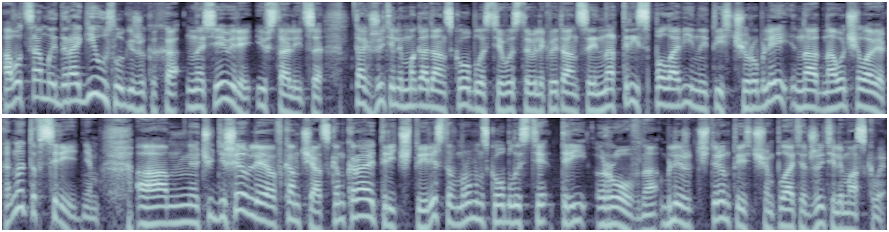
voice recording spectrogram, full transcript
А вот самые дорогие услуги ЖКХ на севере и в столице столице. Так, жители Магаданской области выставили квитанции на 3,5 тысячи рублей на одного человека. Ну, это в среднем. А, чуть дешевле в Камчатском крае 3 400, в Мурманской области 3 ровно. Ближе к 4 тысячам платят жители Москвы.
